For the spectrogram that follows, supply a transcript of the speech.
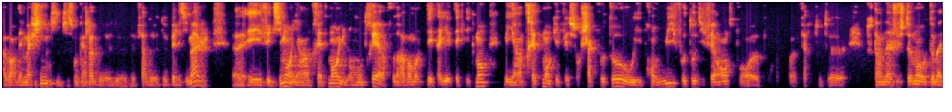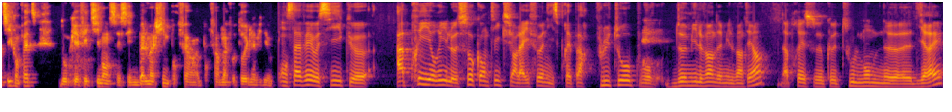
avoir des machines qui, sont capables de, faire de, belles images. Euh, et effectivement, il y a un traitement. Ils l'ont montré. Alors, il faudra vraiment le détailler techniquement, mais il y a un traitement qui est fait sur chaque photo où il prend huit photos différentes pour, faire tout, tout, un ajustement automatique en fait. Donc effectivement, c'est une belle machine pour faire, pour faire de la photo et de la vidéo. On savait aussi que a priori, le saut quantique sur l'iPhone, il se prépare plutôt pour 2020-2021, d'après ce que tout le monde euh, dirait.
